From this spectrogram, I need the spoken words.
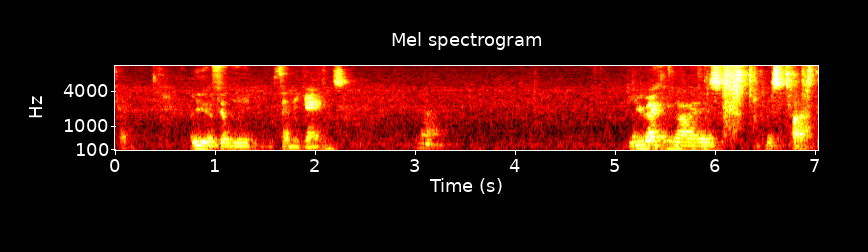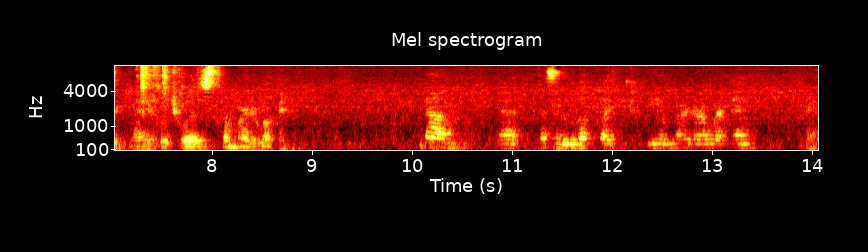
Okay. Are you affiliated with any gangs? No. Do you recognize this plastic knife, which was the murder weapon? No, that doesn't look like it could be a murder weapon. Okay.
